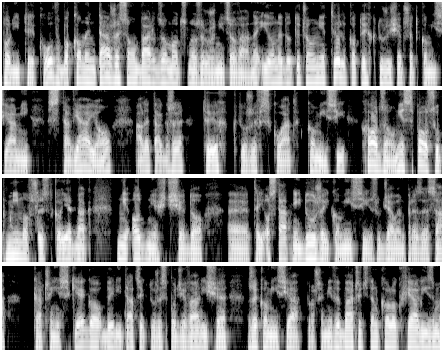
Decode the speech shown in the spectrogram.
polityków, bo komentarze są bardzo mocno zróżnicowane i one dotyczą nie tylko tych, którzy się przed komisjami stawiają, ale także tych, którzy w skład komisji chodzą. Nie sposób mimo wszystko jednak nie odnieść się do e, tej ostatniej dużej komisji z udziałem prezesa Kaczyńskiego. Byli tacy, którzy spodziewali się, że komisja, proszę mi wybaczyć ten kolokwializm,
